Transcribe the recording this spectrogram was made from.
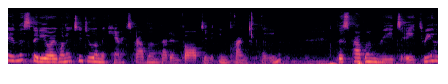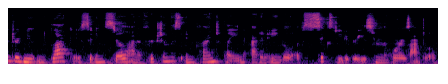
In this video I wanted to do a mechanics problem that involved an inclined plane. This problem reads a 300 Newton block is sitting still on a frictionless inclined plane at an angle of 60 degrees from the horizontal.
